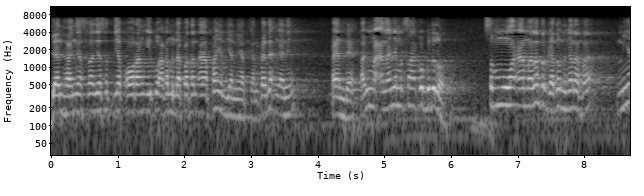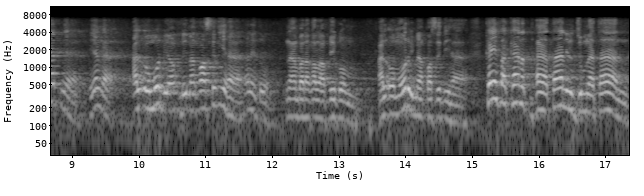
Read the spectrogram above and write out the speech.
dan hanya saja setiap orang itu akan mendapatkan apa yang dia niatkan. Pendek enggak nih? Pendek, tapi maknanya mencakup itu loh. Semua amalan tergantung dengan apa? Niatnya, ya enggak? Al-umur bima qasidiha, kan itu. Nah, barakallahu fikum. Al-umur bima qasidiha. Kaifa kanat hatanil jumlatan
